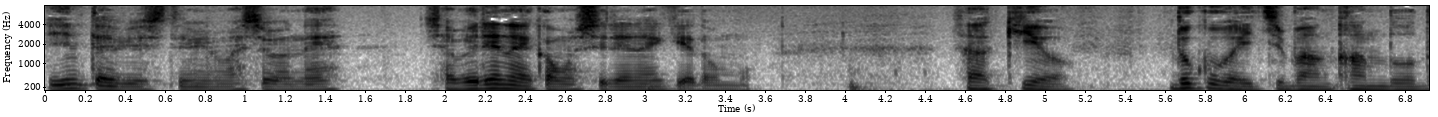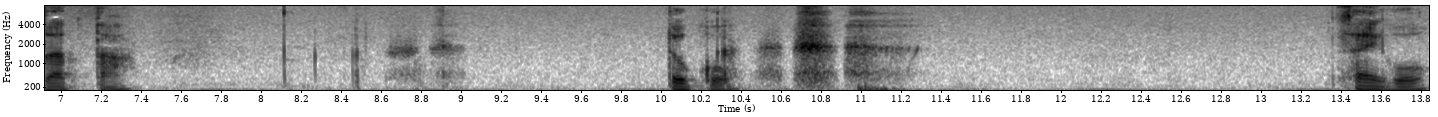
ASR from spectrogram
インタビューしてみましょうね。喋れないかもしれないけども。さあキヨどこが一番感動だった？どこ？最後？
